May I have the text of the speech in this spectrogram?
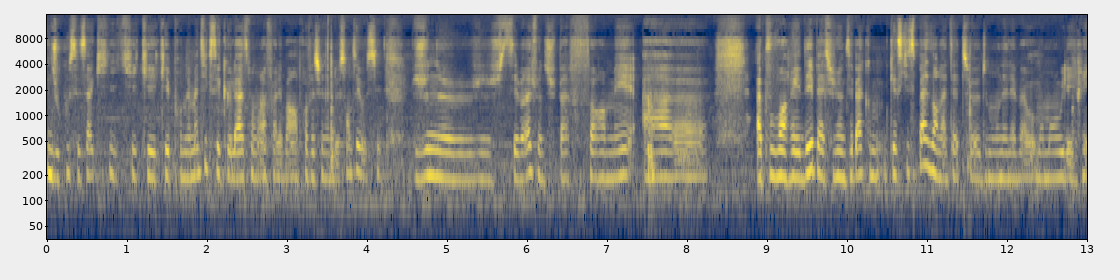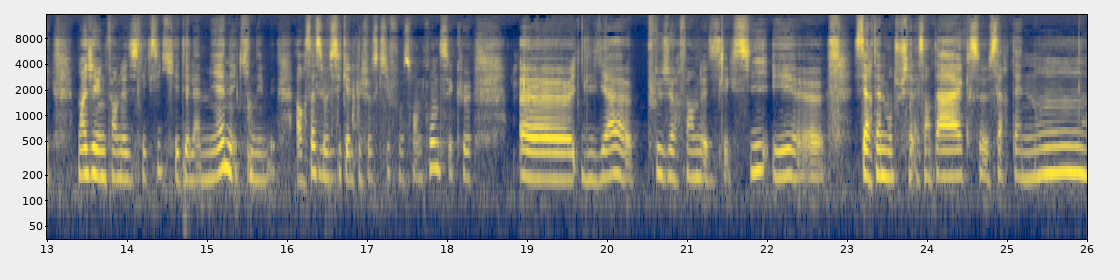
du coup, c'est ça qui, qui, est problématique, c'est que là, à ce moment-là, il fallait voir un professionnel de santé aussi. Je ne, c'est vrai, je ne suis pas formée à, euh, à pouvoir aider parce que je ne sais pas qu'est-ce qui se passe dans la tête de mon élève au moment où il écrit. Moi, j'ai une forme de dyslexie qui était la mienne et qui n'est. Alors ça, c'est aussi quelque chose qu'il faut se rendre compte, c'est que euh, il y a plusieurs formes de dyslexie et euh, certaines vont toucher à la syntaxe, certaines non.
